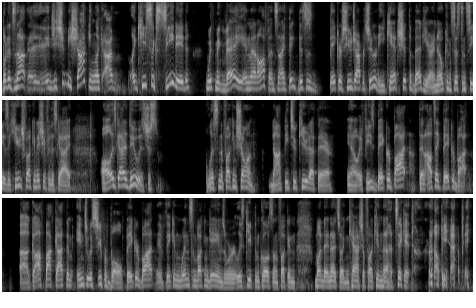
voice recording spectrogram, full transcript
but it's not. It just should be shocking. Like I'm like he succeeded with McVay in that offense, and I think this is Baker's huge opportunity. He can't shit the bed here. I know consistency is a huge fucking issue for this guy. All he's got to do is just listen to fucking Sean, not be too cute out there. You know, if he's Baker bot, then I'll take Baker bot. Uh, Goffbot got them into a Super Bowl. Baker bot, if they can win some fucking games or at least keep them close on a fucking Monday night so I can cash a fucking uh, ticket, I'll be happy.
